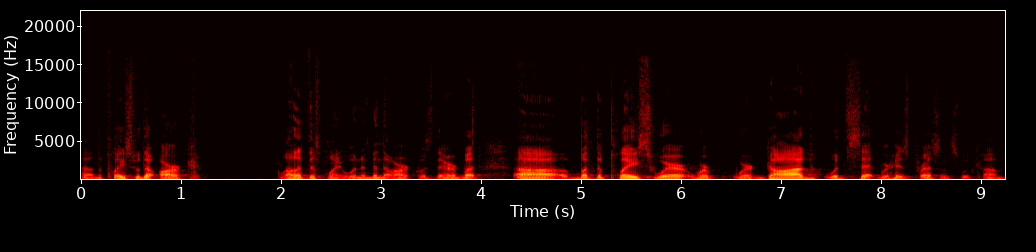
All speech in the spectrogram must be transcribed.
uh, the place where the ark, well, at this point it wouldn't have been the ark was there, but, uh, but the place where, where, where God would sit, where his presence would come.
